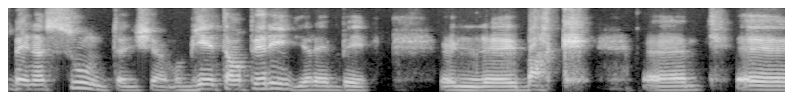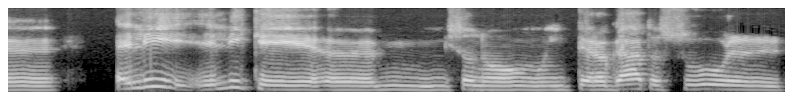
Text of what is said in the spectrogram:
ben assunta, diciamo, bien temperée, direbbe il Bach. Eh, eh, è, lì, è, lì, che eh, mi sono interrogato sul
